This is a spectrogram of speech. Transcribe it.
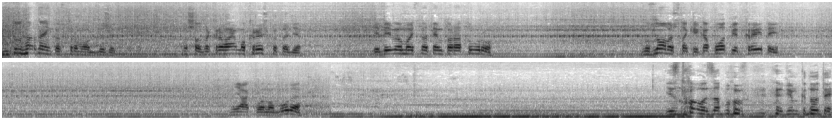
Ну Тут гарненько струмок біжить. Ну що, закриваємо кришку тоді і дивимось на температуру. Ну знову ж таки, капот відкритий. Як воно буде? І знову забув вімкнути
